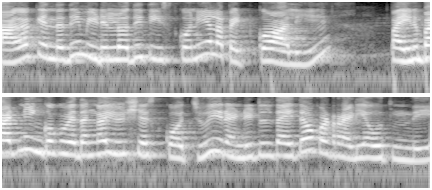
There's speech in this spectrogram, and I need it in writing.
బాగా కిందది మిడిల్లోది తీసుకొని ఇలా పెట్టుకోవాలి. పైన పాటిని ఇంకొక విధంగా యూజ్ చేసుకోవచ్చు. ఈ రెండింటితో అయితే ఒకటి రెడీ అవుతుంది.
